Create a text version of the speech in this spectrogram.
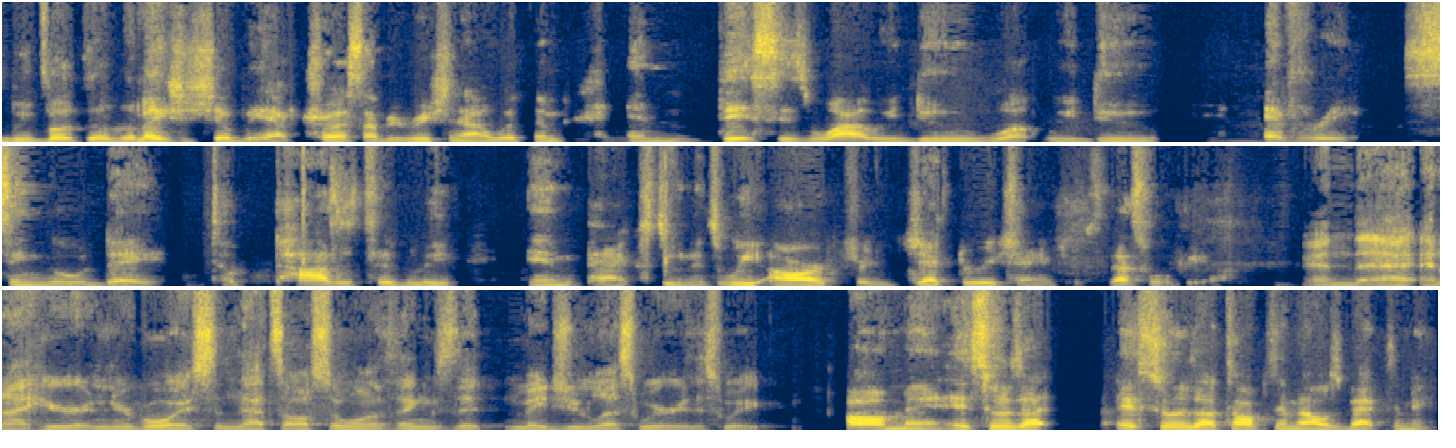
we built the relationship we have trust i'll be reaching out with them and this is why we do what we do every single day to positively impact students we are trajectory changes that's what we are and that, and i hear it in your voice and that's also one of the things that made you less weary this week oh man as soon as i as soon as i talked to him i was back to me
